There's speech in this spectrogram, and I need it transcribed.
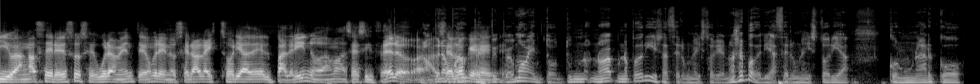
y van a hacer eso seguramente. Hombre, no será la historia del padrino, vamos a ser sinceros. No, pero, pero, que... pero, un momento, tú no, no, no, podrías hacer una historia. No se podría hacer una historia con un arco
